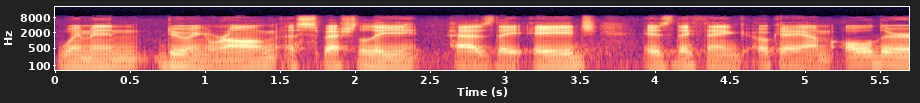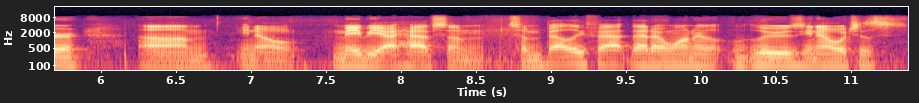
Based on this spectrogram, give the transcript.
women doing wrong, especially as they age, is they think, okay, I'm older, um, you know, maybe I have some some belly fat that I want to lose, you know, which is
